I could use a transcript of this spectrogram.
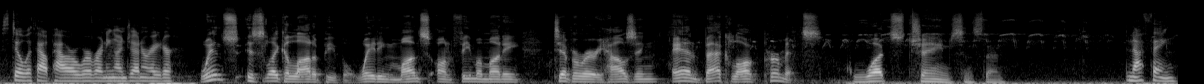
Still without power. We're running on generator. Wentz is like a lot of people, waiting months on FEMA money, temporary housing, and backlog permits. What's changed since then? Nothing.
